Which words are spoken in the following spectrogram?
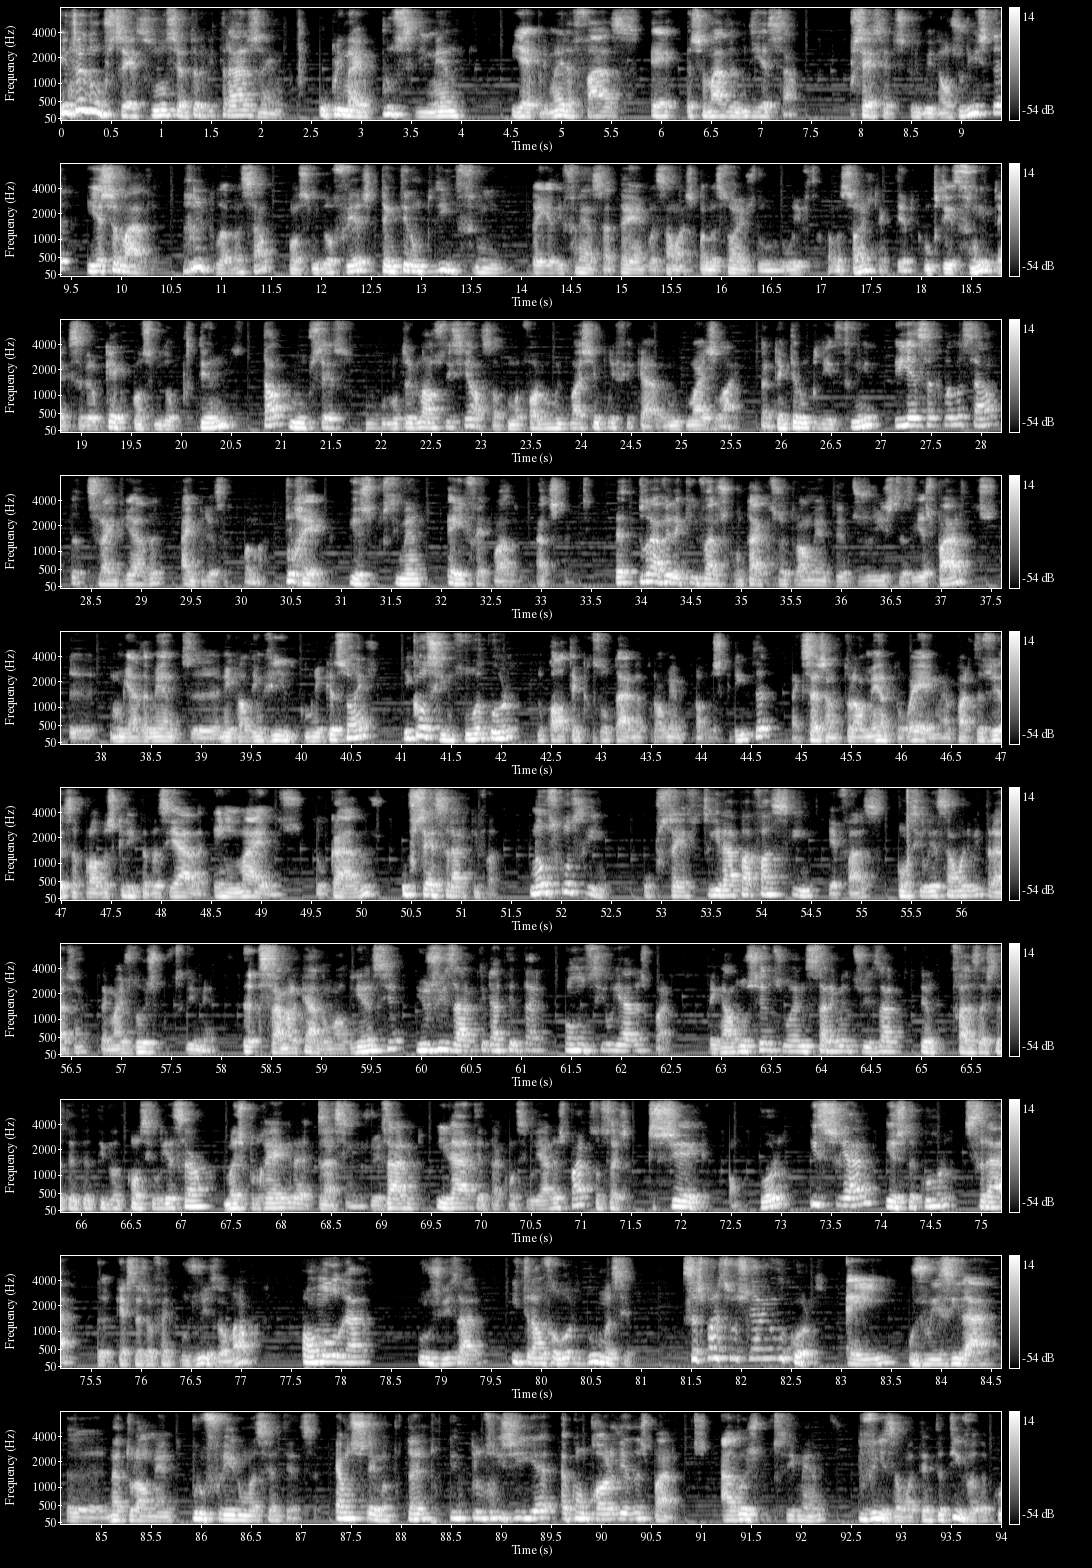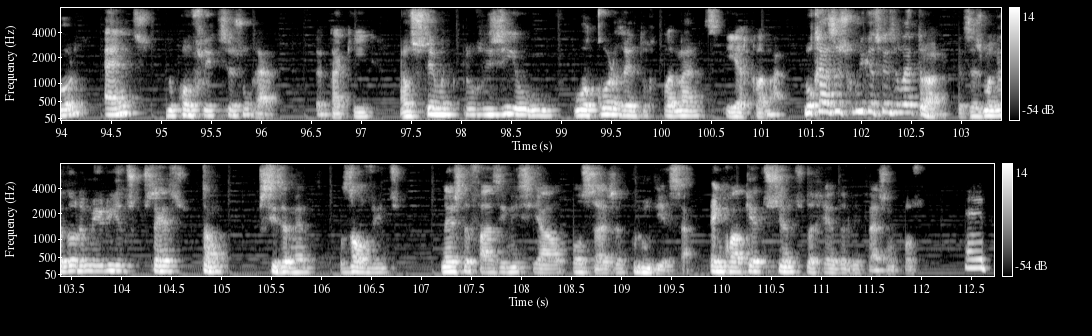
Entrando um processo no centro de arbitragem, o primeiro procedimento e é a primeira fase é a chamada mediação. O processo é distribuído a um jurista e a chamada reclamação o consumidor fez tem que ter um pedido definido, daí a diferença até em relação às reclamações do, do livro de reclamações, tem que ter um pedido definido, tem que saber o que é que o consumidor pretende, tal como um processo no Tribunal Judicial, só de uma forma muito mais simplificada, muito mais light. Portanto, tem que ter um pedido definido e essa reclamação será enviada à empresa reclamada. Por regra, este procedimento é efetuado à distância. Eh, poderá haver aqui vários contactos, naturalmente, entre os juristas e as partes, eh, nomeadamente a nível de envio de comunicações, e conseguimos um acordo, no qual tem que resultar, naturalmente, prova escrita, que seja naturalmente, ou é, a maior parte das vezes, a prova escrita baseada em e-mails trocados, o processo será arquivado. Não se conseguir, o processo seguirá para a fase seguinte, que é a fase de conciliação-arbitragem, tem mais dois procedimentos. Eh, será marcada uma audiência e o juizado irá tentar conciliar as partes. Em alguns centros não é necessariamente o juiz árbitro que faz esta tentativa de conciliação, mas por regra será assim, o juiz árbitro irá tentar conciliar as partes, ou seja, que chegue a um acordo, e se chegar, este acordo será, eh, quer seja feito pelo juiz ou não, homologado pelo juiz árbitro e terá o valor de uma sentença. Se as partes não chegarem a um acordo, aí o juiz irá, eh, naturalmente, proferir uma sentença. É um sistema, portanto, que privilegia a concórdia das partes. Há dois procedimentos que visam a tentativa de acordo antes do conflito ser julgado. Portanto, aqui é um sistema que privilegia o, o, acordo entre o reclamante e a reclamada. No caso das comunicações eletrónicas, a esmagadora maioria dos processos são precisamente resolvidos nesta fase inicial, ou seja, por mediação, em qualquer dos centros da rede de arbitragem. Eh,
